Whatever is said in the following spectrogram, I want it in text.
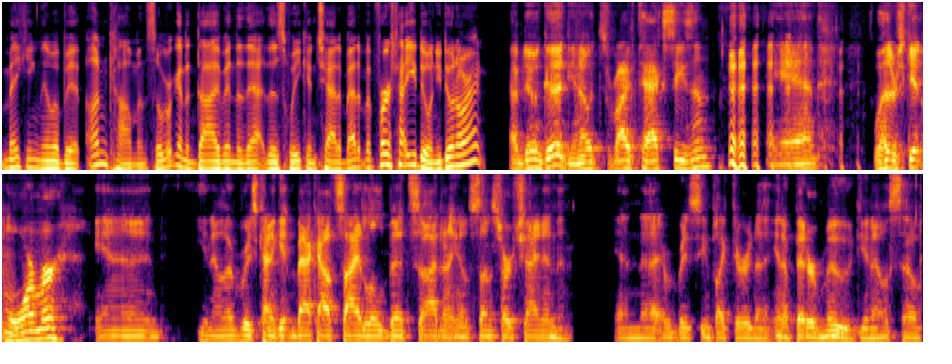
making them a bit uncommon. So we're going to dive into that this week and chat about it. But first, how you doing? You doing all right? I'm doing good. You know, it's survived tax season and weather's getting warmer and you know, everybody's kind of getting back outside a little bit. So I don't, you know, the sun starts shining and and uh, everybody seems like they're in a in a better mood, you know. So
